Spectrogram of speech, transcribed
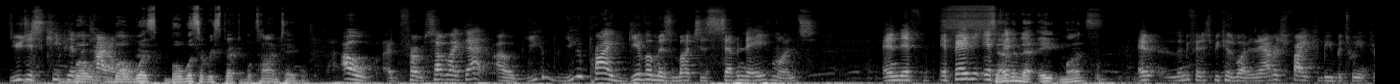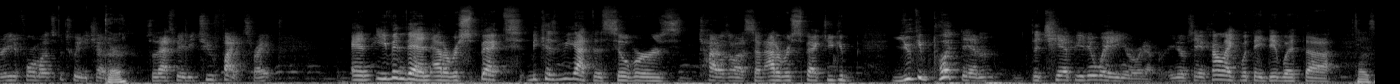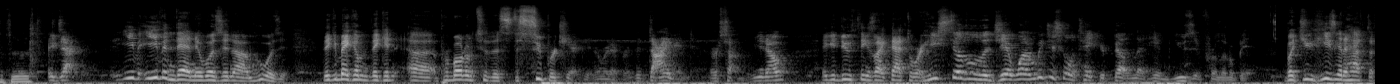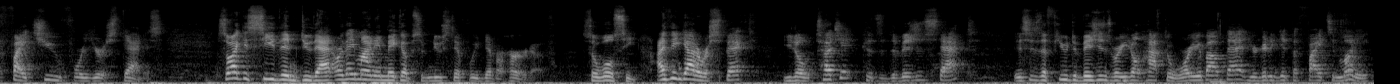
you just keep him the But title. but holder. what's but what's a respectable timetable? Oh, uh, from something like that, oh, you could you could probably give them as much as seven to eight months, and if if any if Seven it, to eight months. And let me finish because what an average fight could be between three to four months between each other, Okay. so that's maybe two fights, right? And even then, out of respect, because we got the silvers titles and all that stuff, out of respect, you could you could put them the champion in waiting or whatever. You know what I'm saying? Kind of like what they did with. Uh, Tyson Fury. Exactly. Even even then, it wasn't um who was it? They can make them. They can uh, promote him to the, the super champion or whatever, the diamond or something. You know, they can do things like that to where he's still the legit one. We just gonna take your belt and let him use it for a little bit. But you, he's gonna have to fight you for your status. So I can see them do that, or they might even make up some new stuff we've never heard of. So we'll see. I think out of respect, you don't touch it because the division's stacked. This is a few divisions where you don't have to worry about that. You're gonna get the fights and money.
